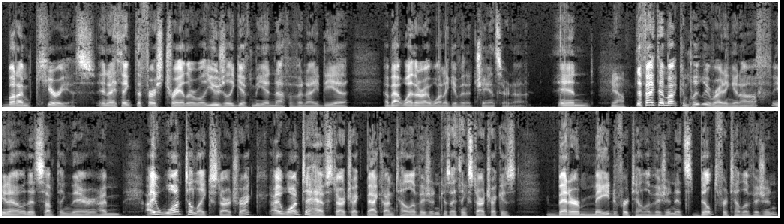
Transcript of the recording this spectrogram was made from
but I'm curious, and I think the first trailer will usually give me enough of an idea about whether I want to give it a chance or not. And Yeah. the fact I'm not completely writing it off, you know, that's something there. I'm I want to like Star Trek. I want to have Star Trek back on television because I think Star Trek is better made for television. It's built for television.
